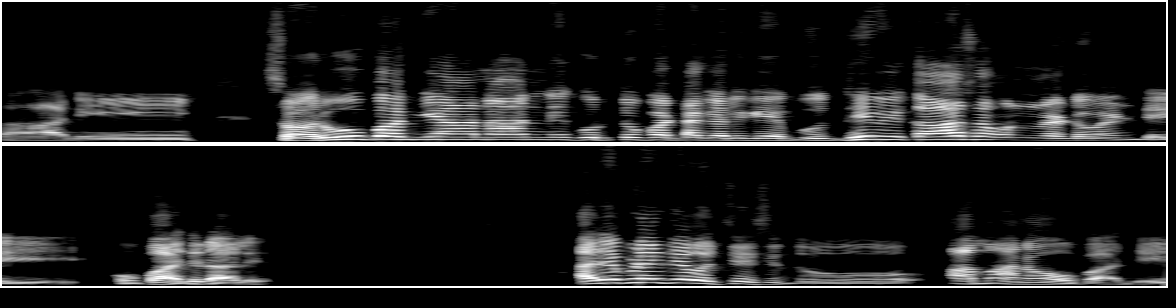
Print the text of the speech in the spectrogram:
కానీ స్వరూప జ్ఞానాన్ని గుర్తుపట్టగలిగే బుద్ధి వికాసం ఉన్నటువంటి ఉపాధి రాలేదు అది ఎప్పుడైతే వచ్చేసిందో ఆ మానవ ఉపాధి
